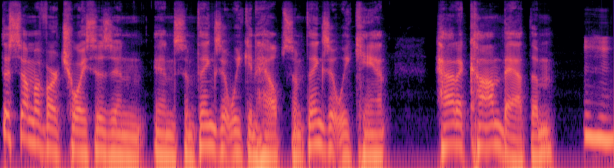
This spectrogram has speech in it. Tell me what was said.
the sum of our choices and, and some things that we can help, some things that we can't, how to combat them, Mm-hmm.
